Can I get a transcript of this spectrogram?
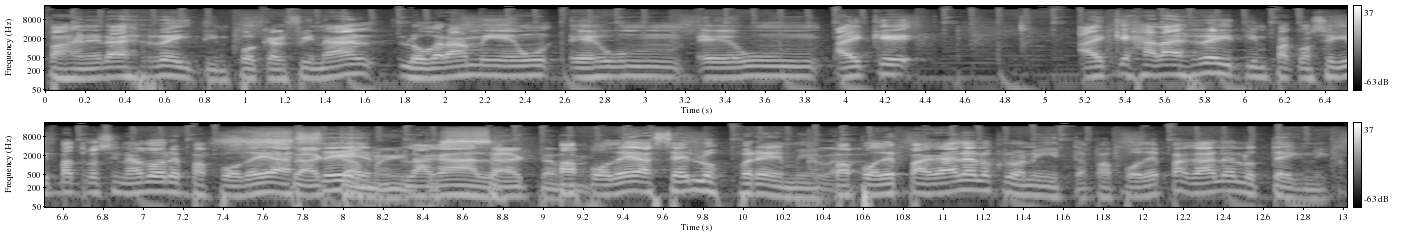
para generar rating. Porque al final los Grammy es un, es un, es un- hay que hay que jalar rating para conseguir patrocinadores para poder hacer la gala, para poder hacer los premios, Claro. para poder pagarle a los cronistas, para poder pagarle a los técnicos.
